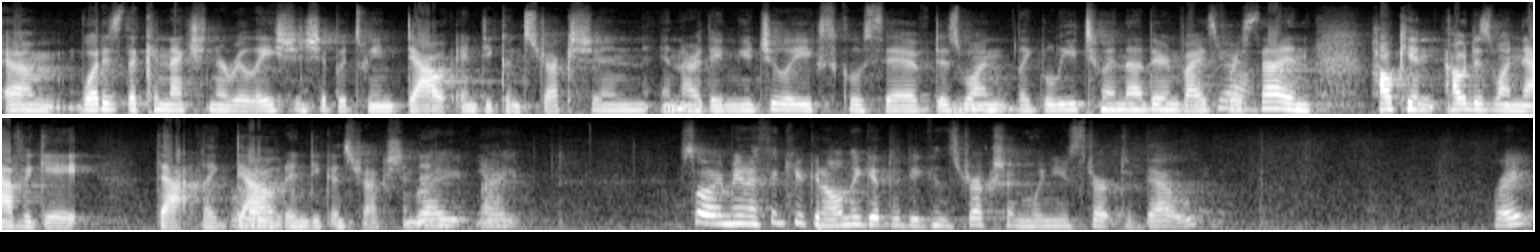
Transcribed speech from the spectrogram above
um, what is the connection or relationship between doubt and deconstruction? And are they mutually exclusive? Does one like lead to another and vice Yeah. versa? And how, can, how does one navigate that, like doubt and deconstruction? and- Right, yeah. right. So, I mean, I think you can only get to deconstruction when you start to doubt. Right?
